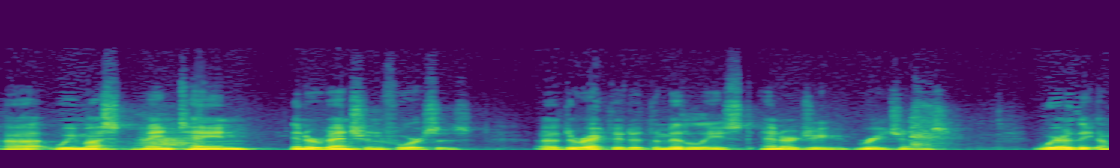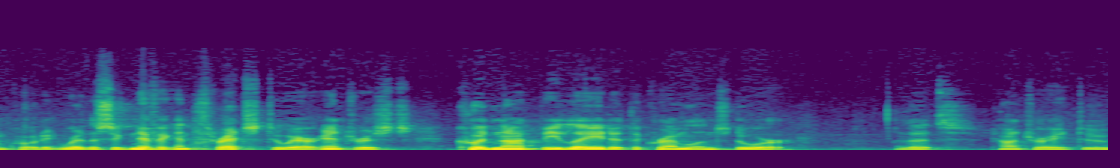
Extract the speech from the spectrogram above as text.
Uh, we must maintain intervention forces uh, directed at the Middle East energy regions, where the, I'm quoting, where the significant threats to our interests could not be laid at the Kremlin's door. That's contrary to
